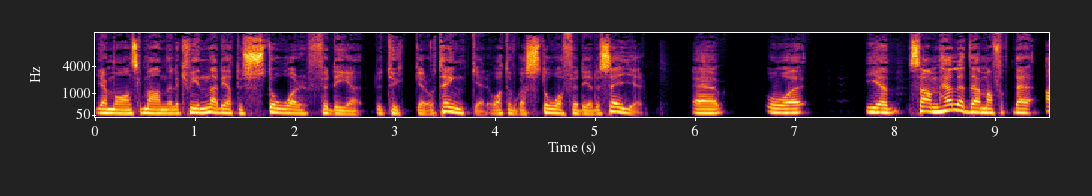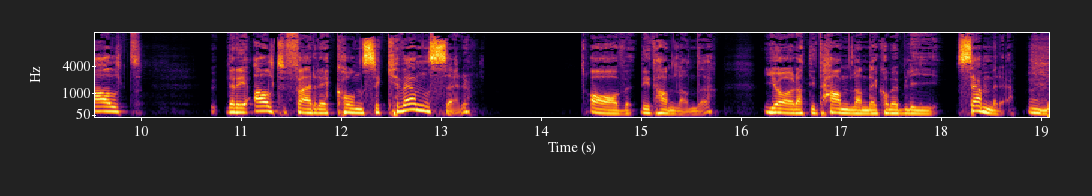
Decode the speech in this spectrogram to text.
germansk man eller kvinna det är att du står för det du tycker och tänker och att du vågar stå för det du säger. Eh, och I ett samhälle där, man, där, allt, där det är allt färre konsekvenser av ditt handlande gör att ditt handlande kommer bli sämre. Mm.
